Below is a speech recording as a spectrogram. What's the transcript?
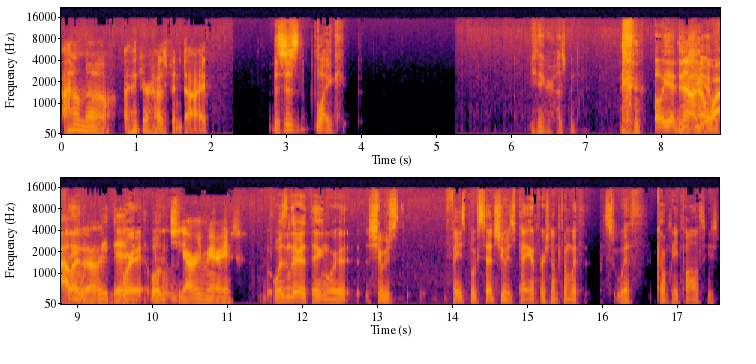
I don't know. I think her husband died. This is like. You think her husband died? oh yeah, didn't no, she a have while thing ago he did. where- well- she got remarried. Wasn't there a thing where she was? Facebook said she was paying for something with with company policies,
